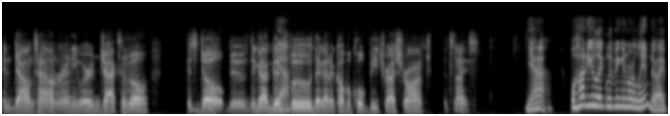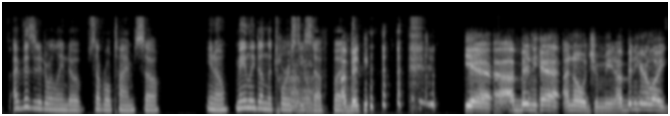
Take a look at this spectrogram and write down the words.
in downtown or anywhere in Jacksonville, it's dope, dude. They got good Yeah. food. They got a couple cool beach restaurants. It's nice. Yeah. Well, how do you like living in Orlando? I've I've visited Orlando several times, so you know, mainly done the touristy Ah, stuff, but I've been Yeah, I've been, yeah, I know what you mean. I've been here like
